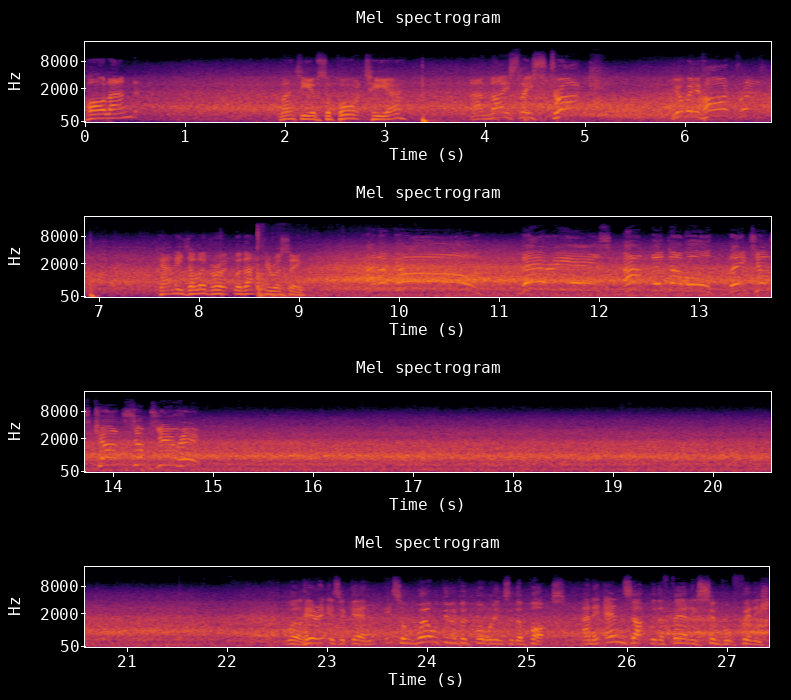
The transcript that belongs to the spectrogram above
Haaland. Plenty of support here. And nicely struck. You'll be hard pressed. Can he deliver it with accuracy? And a goal! There he is at the double. They just can't subdue him. Well, here it is again. It's a well-delivered ball into the box, and it ends up with a fairly simple finish.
